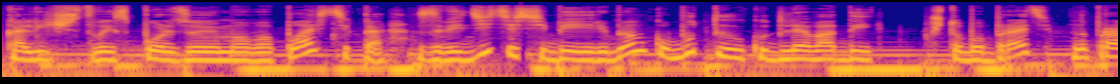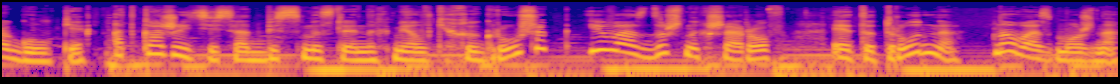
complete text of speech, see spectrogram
количество используемого пластика, заведите себе и ребенку бутылку для воды, чтобы брать на прогулки. Откажитесь от бессмысленных мелких игрушек и воздушных шаров. Это трудно, но возможно.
